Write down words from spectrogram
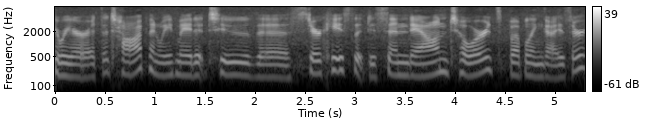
Here we are at the top and we've made it to the staircase that descend down towards Bubbling Geyser.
